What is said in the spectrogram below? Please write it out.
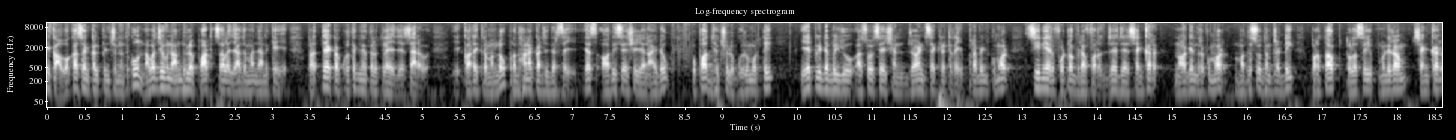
ఇక అవకాశం కల్పించినందుకు నవజీవన అంధుల పాఠశాల యాజమాన్యానికి ప్రత్యేక కృతజ్ఞతలు తెలియజేశారు. ఈ కార్యక్రమంలో ప్రధాన కార్యదర్శి ఎస్ ఆదిశేషయ్య నాయుడు ఉపాధ్యక్షులు Gurumurthy APW association joint secretary Praveen Kumar senior photographer JJ Shankar Nagendra Kumar Madhusudan Reddy Pratap Tulasi Muniram Shankar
